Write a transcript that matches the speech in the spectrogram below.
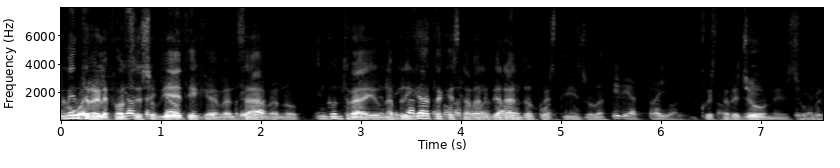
Mentre le forze sovietiche avanzavano, incontrai una brigata che stava liberando quest'isola, questa regione, insomma.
